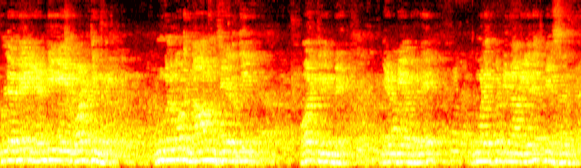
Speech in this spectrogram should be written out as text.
உள்ளவே என்டிஏ வாழ்த்துகிறேன். உங்களோடு நானும் சேர்ந்து வாழ்த்துகின்றேன். என்டி அவர்களே உங்களை பற்றி நான் எதை பேசுகிறேன்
